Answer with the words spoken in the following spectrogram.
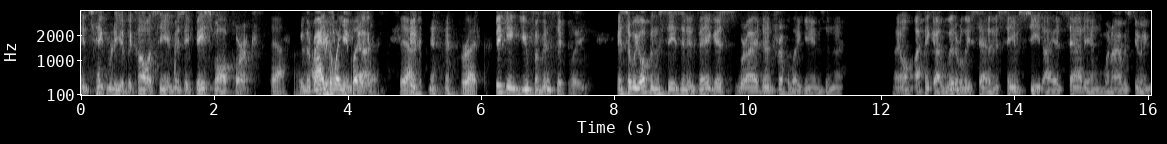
integrity of the Coliseum as a baseball park. Yeah, when the Raiders I like the way you put back. it there. Yeah, right. Speaking euphemistically, and so we opened the season in Vegas where I had done AAA games, and I, I, I think I literally sat in the same seat I had sat in when I was doing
